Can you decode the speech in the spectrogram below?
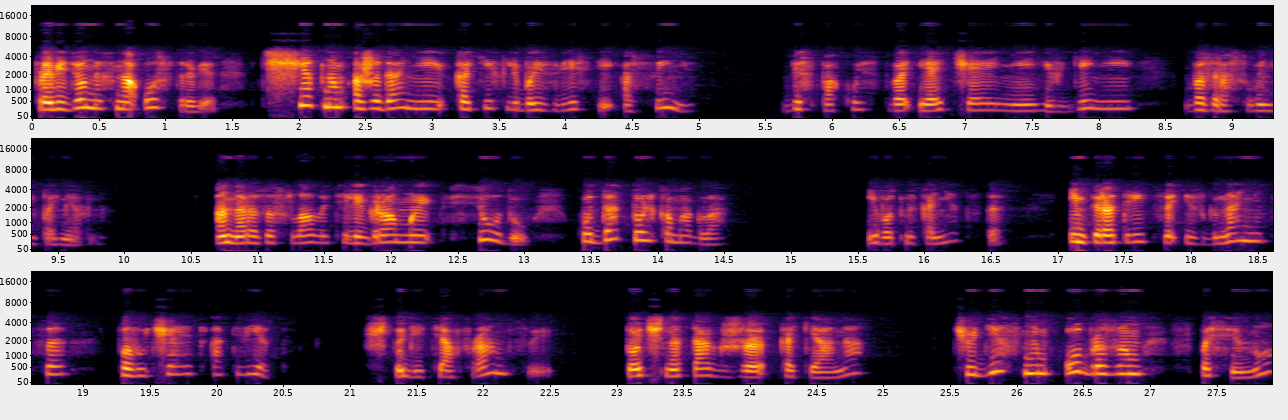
проведенных на острове в тщетном ожидании каких-либо известий о сыне, беспокойство и отчаяние Евгении возросло непомерно. Она разослала телеграммы всюду, куда только могла. И вот наконец-то императрица-изгнанница получает ответ, что дитя Франции точно так же, как и она, чудесным образом спасено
